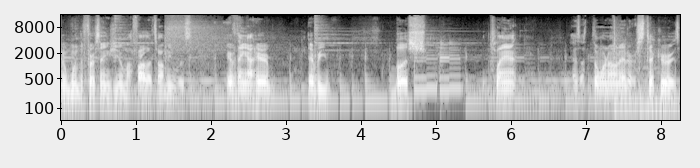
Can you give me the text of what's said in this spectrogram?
know, one of the first things you know my father taught me was everything out here, every bush, plant has a thorn on it or a sticker. It's,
